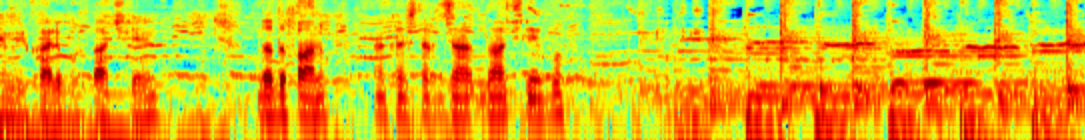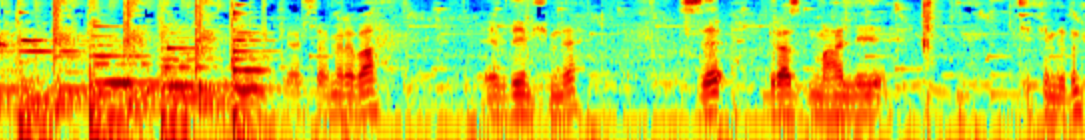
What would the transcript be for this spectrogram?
En büyük hali bu dağ çileğinin. Dadı falan. Arkadaşlar dağ çileği bu. Çok küçük. Arkadaşlar merhaba. Evdeyim şimdi. Size biraz mahalleyi çekeyim dedim.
